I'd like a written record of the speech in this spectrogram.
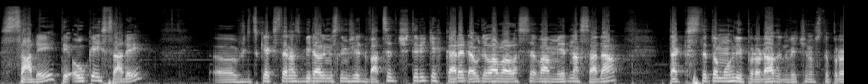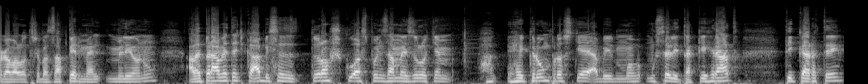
sady, ty OK sady, uh, vždycky jak jste nazbírali, myslím, že 24 těch karet a udělala se vám jedna sada, tak jste to mohli prodat, většinou jste prodávalo třeba za 5 milionů, ale právě teďka, aby se trošku aspoň zamezilo těm hackerům prostě, aby mo- museli taky hrát ty karty,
